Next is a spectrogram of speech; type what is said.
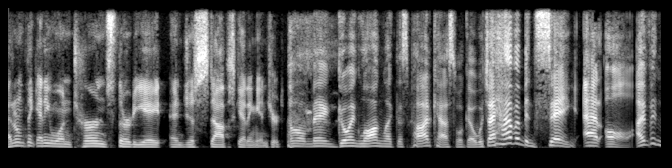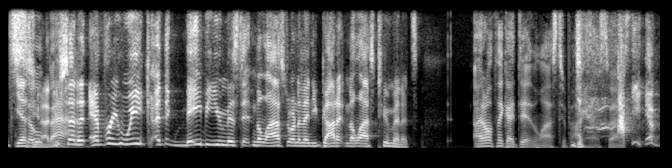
I don't think anyone turns 38 and just stops getting injured. Oh man, going long like this podcast will go, which I haven't been saying at all. I've been Yes, so you have. bad. You said it every week. I think maybe you missed it in the last one, and then you got it in the last two minutes. I don't think I did in the last two podcasts. I am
